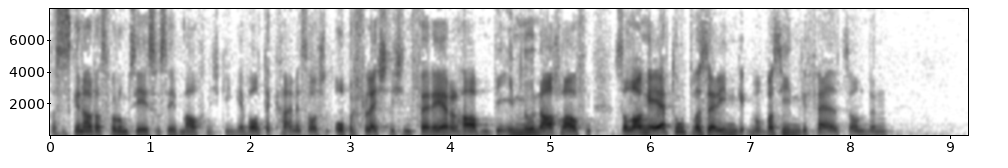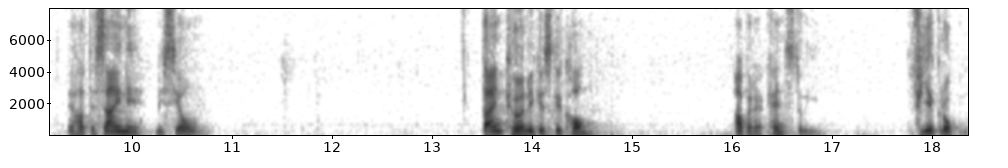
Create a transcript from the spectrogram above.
das ist genau das, worum es Jesus eben auch nicht ging. Er wollte keine solchen oberflächlichen Verehrer haben, die ihm nur nachlaufen, solange er tut, was, er ihnen, was ihnen gefällt, sondern er hatte seine Mission. dein König ist gekommen. Aber erkennst du ihn? Vier Gruppen.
